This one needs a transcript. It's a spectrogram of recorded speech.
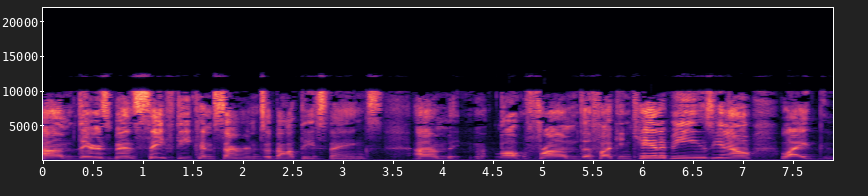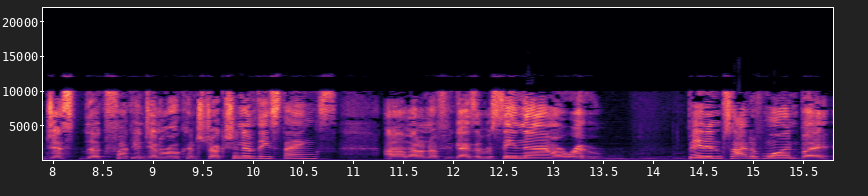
um, there's been safety concerns about these things. Um, from the fucking canopies, you know, like just the fucking general construction of these things. Um, I don't know if you guys ever seen them or re- been inside of one, but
